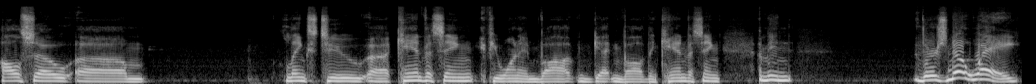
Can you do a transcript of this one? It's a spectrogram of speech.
Also, um, links to uh, canvassing if you want to involve get involved in canvassing. I mean, there's no way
